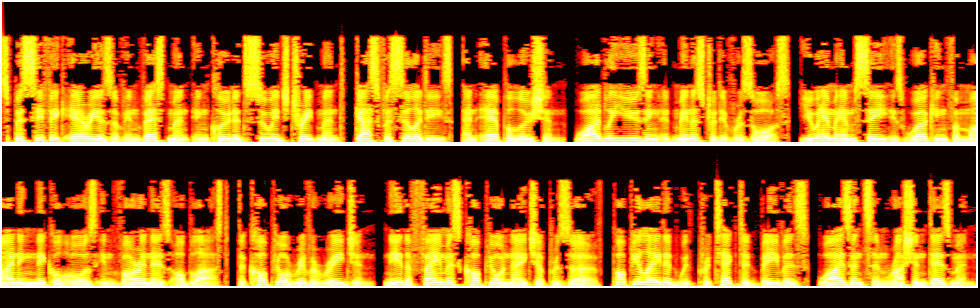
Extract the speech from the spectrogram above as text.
Specific areas of investment included sewage treatment, gas facilities, and air pollution. Widely using administrative resource, UMMC is working for mining nickel ores in Voronezh Oblast, the Kopyor River region, near the famous Kopyor Nature Preserve, populated with protected beavers, wisents, and Russian desman.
